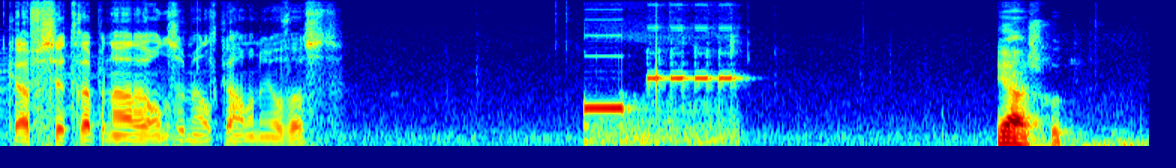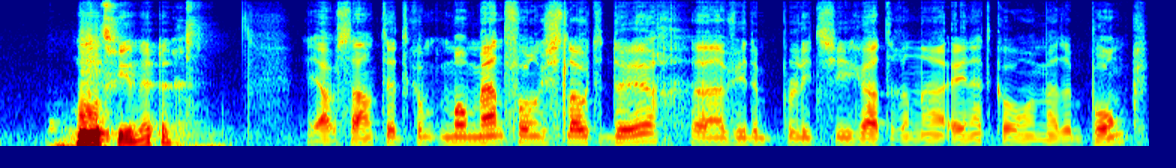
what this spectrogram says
Ik ga even sitrappen naar onze meldkamer nu alvast. Ja, is goed. 134. Ja, we staan op dit moment voor een gesloten deur. Eh, via de politie gaat er een eh, eenheid komen met een bonk.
